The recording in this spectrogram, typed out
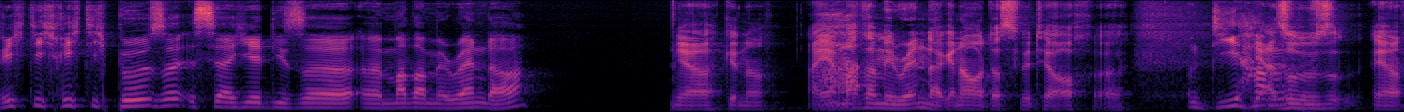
richtig, richtig böse ist ja hier diese äh, Mother Miranda. Ja, genau. Ah ja, Mother Miranda, genau, das wird ja auch. Äh, Und die haben, ja, so, so, ja.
